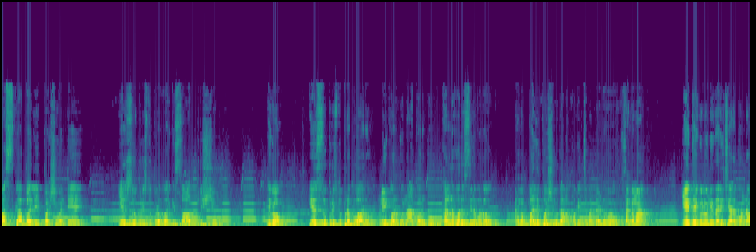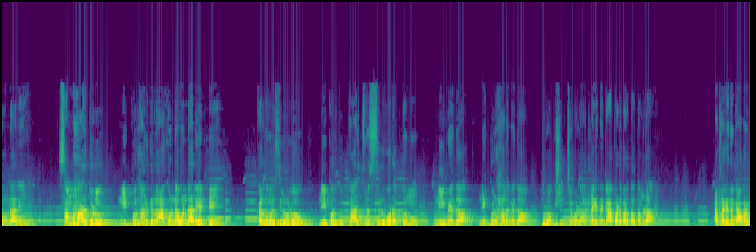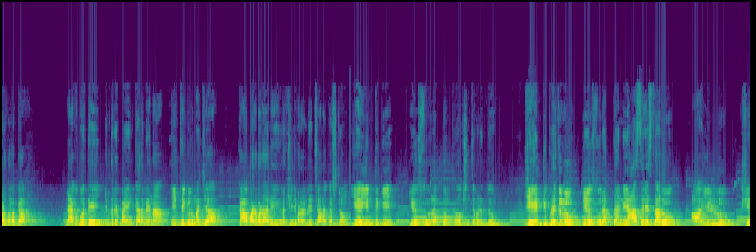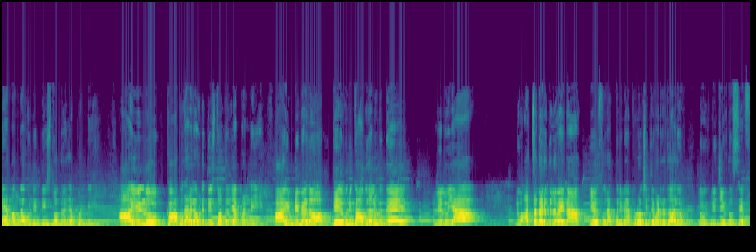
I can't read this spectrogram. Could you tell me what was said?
పస్క బలి పశువు అంటే యేసుక్రీస్తు ప్రభు వారికి సాదృశ్యం. ఇదిగో యేసుక్రీస్తు ప్రభు వారు నీ కొరకు నా కొరకు కల్లవరు సిలువలో అనగా బలి పశువుగా అప్పగించబడ్డాడు. సంగమా ఏ తెగులు నీ దరి చేరకుండా ఉండాలి? సంహారకుడు నీ గృహానికి రాకుండా ఉండాలి అంటే కల్వరి సిలువలో నీ కొరకు కార్చిన సిలువ రక్తము నీ మీద నీ గృహాల మీద ప్రోక్షించబడ అట్లాగైతే కాపాడబడతావు తమ్ముడా. అట్లాగైతే కాపాడబడతావక్క లేకపోతే ఇంతటి భయంకరమైన ఈ తెగుల మధ్య కాపాడబడాలి రక్షించబడాలంటే చాలా కష్టం. ఏ ఇంటికి యేసు రక్తం ప్రోక్షించబడద్దు. ఏంటి ప్రజలు ఏసు రక్తాన్ని ఆశ్రయిస్తారు? ఆ ఇల్లు క్షేమంగా ఉండిద్ది. స్తోత్రం చెప్పండి. ఆ ఇల్లు కాపుదలగా ఉండిద్ది. స్తోత్రం చెప్పండి. ఆ ఇంటి మీద దేవుని కాపుదల ఉండిద్ది. హల్లెలూయా. నువ్వు అచ్చదరిద్రుడైనా యేసు రక్తుని మీద ప్రోక్షించబడితే చాలు. నువ్వు నీ జీవితం సేఫ్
